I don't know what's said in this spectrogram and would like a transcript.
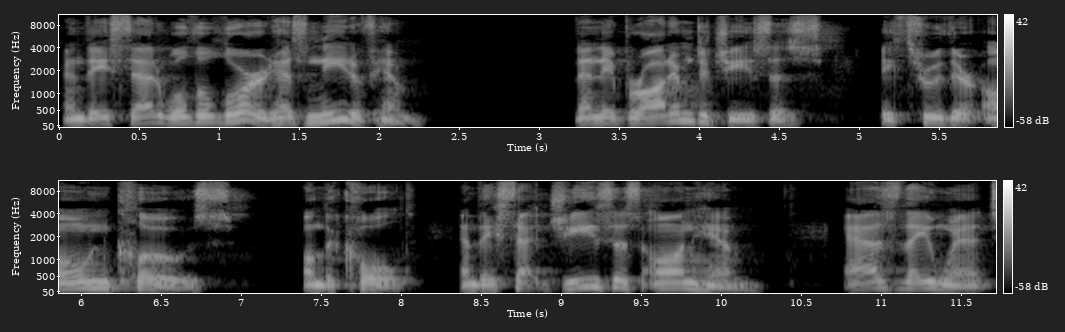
And they said, Well, the Lord has need of him. Then they brought him to Jesus they threw their own clothes on the colt and they set Jesus on him. As they went,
